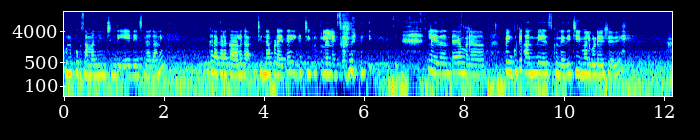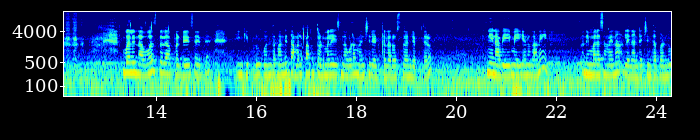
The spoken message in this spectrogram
పులుపుకు సంబంధించింది ఏది వేసినా కానీ ఇంకా రకరకాలుగా చిన్నప్పుడైతే ఇంకా చీపురు పుల్లలు వేసుకునేది. లేదంటే మన పెంకుటి అన్నీ వేసుకునేది చీమలు కూడా వేసేది. వాళ్ళు నవ్వు వస్తుంది అప్పటి డేస్ అయితే. ఇంక ఇప్పుడు కొంతమంది తమలపాకు తొడమలు వేసినా కూడా మంచి రెడ్ కలర్ వస్తుందని చెప్తారు. నేను అవి ఏమి వేయను కానీ నిమ్మరసమైన లేదంటే చింతపండు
